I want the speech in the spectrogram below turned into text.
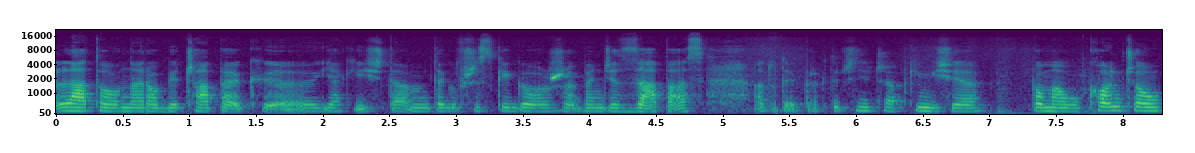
lato narobię czapek, e, jakiś tam tego wszystkiego, że będzie zapas, a tutaj praktycznie czapki mi się pomału kończą.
